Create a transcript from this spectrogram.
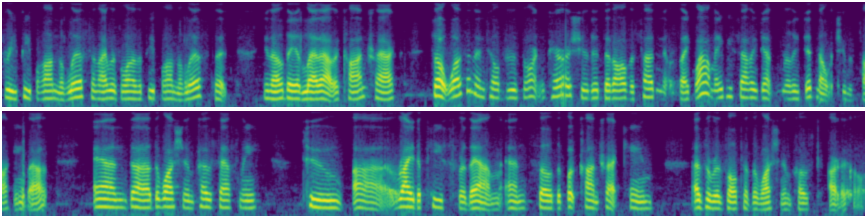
three people on the list, and I was one of the people on the list that, you know, they had let out a contract. So it wasn't until Drew Thornton parachuted that all of a sudden it was like, wow, maybe Sally Denton really did know what she was talking about. And uh, the Washington Post asked me to uh, write a piece for them, and so the book contract came as a result of the Washington Post article.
